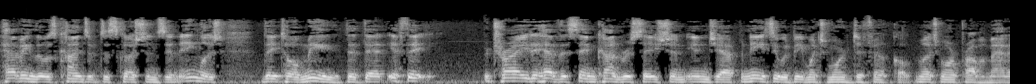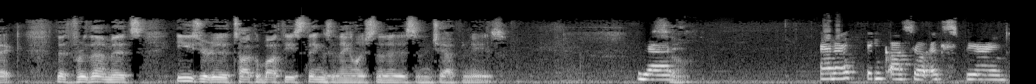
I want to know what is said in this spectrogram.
having those kinds of discussions in English. They told me that, that if they, try to have the same conversation in Japanese, it would be much more difficult, much more problematic. That for them, it's easier to talk about these things in English than it is in Japanese. Yes. So. And I think also experience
